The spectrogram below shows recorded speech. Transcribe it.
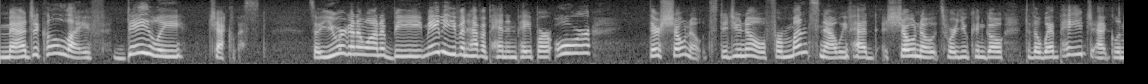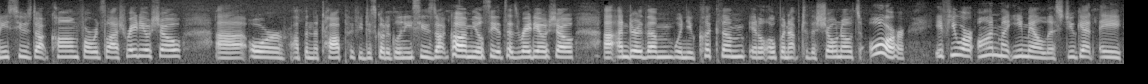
magical life daily checklist. So, you are going to want to be, maybe even have a pen and paper or there's show notes. Did you know for months now we've had show notes where you can go to the webpage at glenycehughes.com forward slash radio show uh, or up in the top, if you just go to glenycehughes.com, you'll see it says radio show. Uh, under them, when you click them, it'll open up to the show notes. Or if you are on my email list, you get a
